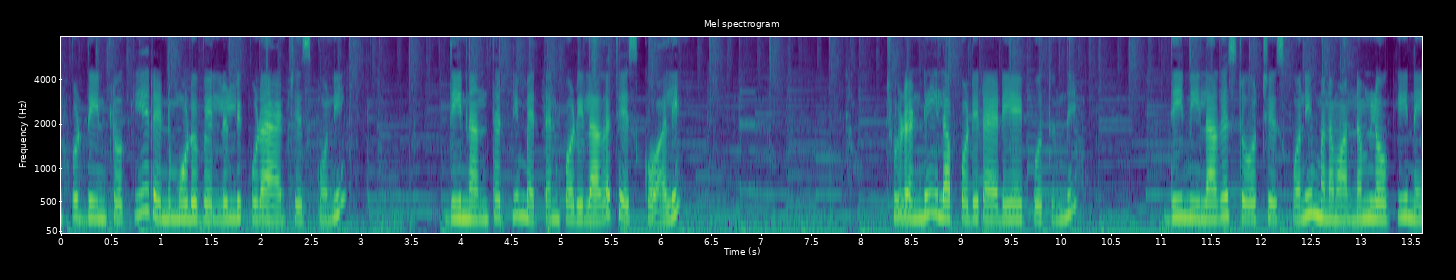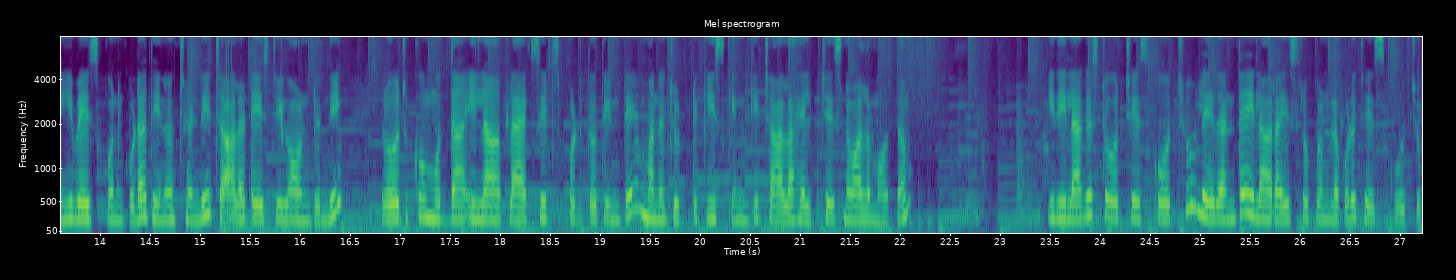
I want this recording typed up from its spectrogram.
ఇప్పుడు దీంట్లోకి రెండు మూడు వెల్లుల్లి కూడా యాడ్ చేసుకొని దీని అంతటిని మెత్తని పొడిలాగా చేసుకోవాలి. చూడండి ఇలా పొడి రెడీ అయిపోతుంది. దీన్ని ఇలాగే స్టోర్ చేసుకొని మనం అన్నంలోకి నెయ్యి వేసుకొని కూడా తినొచ్చండి. చాలా టేస్టీగా ఉంటుంది. రోజుకో ముద్ద ఇలా ఫ్లాక్ సీడ్స్ పొడితో తింటే మన జుట్టుకి స్కిన్కి చాలా హెల్ప్ చేసిన వాళ్ళం అవుతాం ఇది ఇలాగే స్టోర్ చేసుకోవచ్చు లేదంటే ఇలా రైస్ రూపంలో కూడా చేసుకోవచ్చు.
